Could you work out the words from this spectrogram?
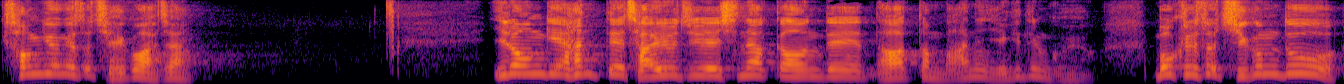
성경에서 제거하자. 이런 게 한때 자유주의 신학 가운데 나왔던 많은 얘기들인 거예요. 뭐 그래서 지금도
